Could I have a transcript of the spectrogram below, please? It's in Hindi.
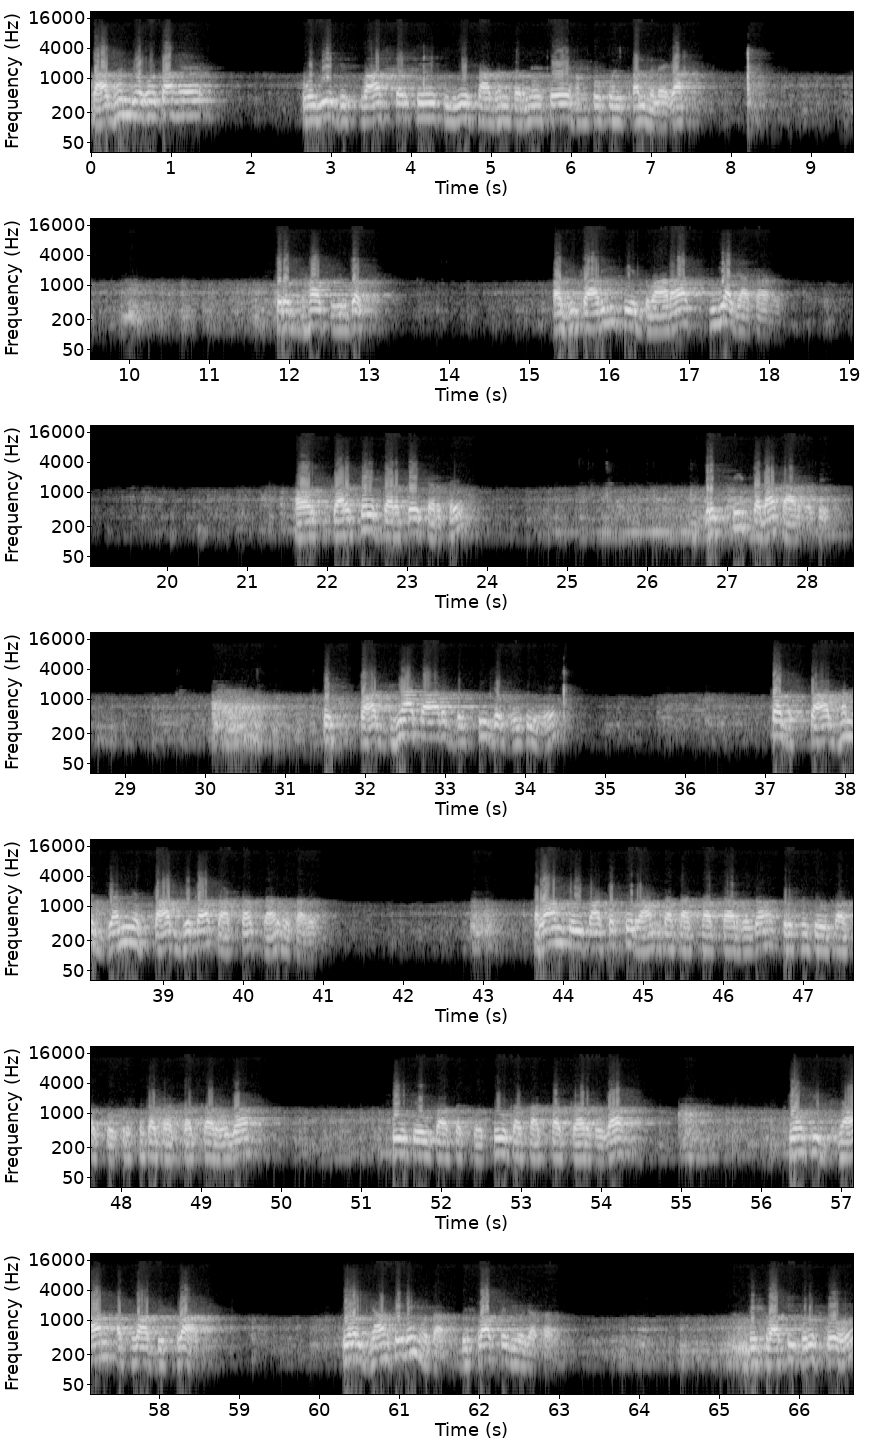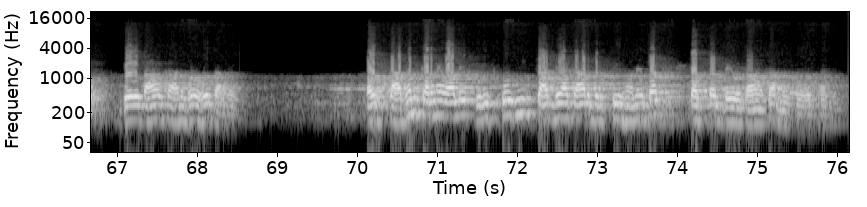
साधन जो होता है, वो ये विश्वास करके कि ये साधन करने से हमको कोई फल मिलेगा। श्रद्धा पूर्वक अधिकारी के द्वारा किया जाता है। और करते करते करते वृत्ति सदाकार होते। तो स्वाध्याकार वृत्ति जब होती है, तब साधन जन्य साध्य का साक्षात्कार होता है। राम के उपासक को राम का साक्षात्कार होगा, कृष्ण के उपासक को कृष्ण का साक्षात्कार होगा, शिव के उपासक को शिव का साक्षात्कार होगा, क्योंकि ध्यान अथवा विश्वास केवल ध्यान से ही नहीं होता, विश्वास से भी हो जाता है। विश्वासी पुरुष को देवताओं का अनुभव होता है। और साधन करने वाले पुरुष को भी साध्याकार वृत्ति होने पर तब तक देवताओं का अनुभव होता है।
